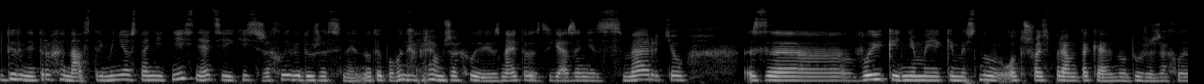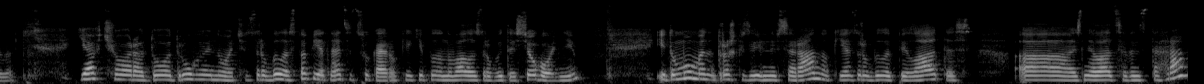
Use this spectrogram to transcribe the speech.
дивний трохи настрій. Мені останні дні сняться якісь жахливі дуже сни. Ну, типу, вони прям жахливі, знаєте, зв'язані з смертю, з е, викиднями якимись, ну, от щось прям таке, ну, дуже жахливе. Я вчора до другої ночі зробила 115 цукерок, які планувала зробити сьогодні. І тому в мене трошки звільнився ранок. Я зробила пілатес, а, зняла це в інстаграм,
